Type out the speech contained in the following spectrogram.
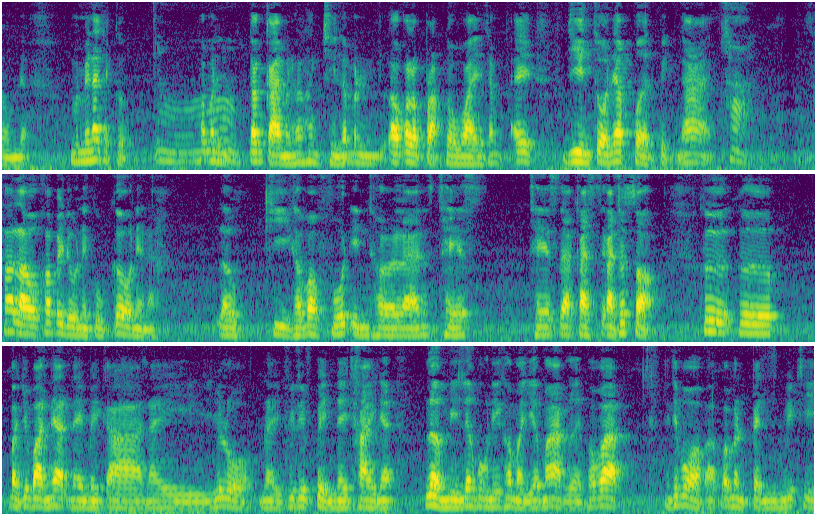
นมเนี่ยมันไม่น่าจะเกิด อ๋อเพราะมันร่างกายมันค่อนข้างชินแล้วมันเราก็เราปรับตัวไวทั้งไอ้ยีนตัวเนี้ยเปิดปิดง่าย ค่ะ ถ้าเราเข้าไปดูใน Google เนี่ยนะเรา คีย์คำว่า food intolerance test test นะการการทดสอบ คือคือปัจจุบันเนี่ยในอเมริกาในยุโรปในฟิลิปปินส์ในไทยเนี่ยเริ่มมีเรื่องพวกนี้เข้ามาเยอะมากเลย เพราะว่าอย่างที่บอกอะว่ามันเป็นวิธี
